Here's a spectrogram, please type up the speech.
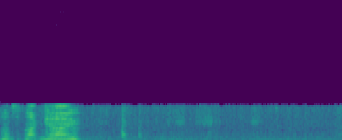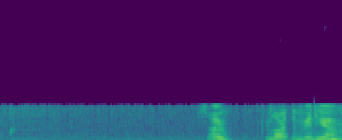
that's that game. So, if you like the video,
